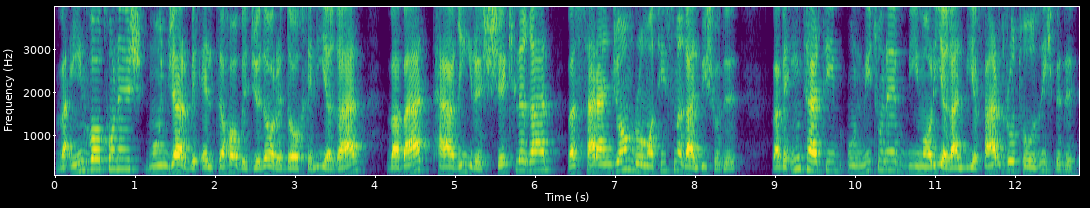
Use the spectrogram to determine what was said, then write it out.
و این واکنش منجر به التهاب جدار داخلی قلب و بعد تغییر شکل قلب و سرانجام روماتیسم قلبی شده. و به این ترتیب اون می‌تونه بیماری قلبی فرد رو توضیح بده.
